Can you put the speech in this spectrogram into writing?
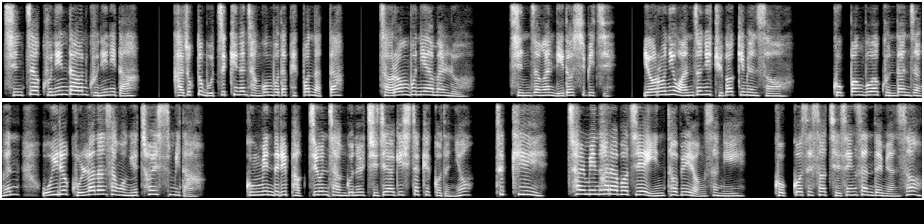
진짜 군인다운 군인이다. 가족도 못 지키는 장군보다 100번 낫다. 저런 분이야말로 진정한 리더십이지. 여론이 완전히 뒤바뀌면서 국방부와 군단장은 오히려 곤란한 상황에 처했습니다. 국민들이 박지훈 장군을 지지하기 시작했거든요. 특히 철민 할아버지의 인터뷰 영상이 곳곳에서 재생산되면서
